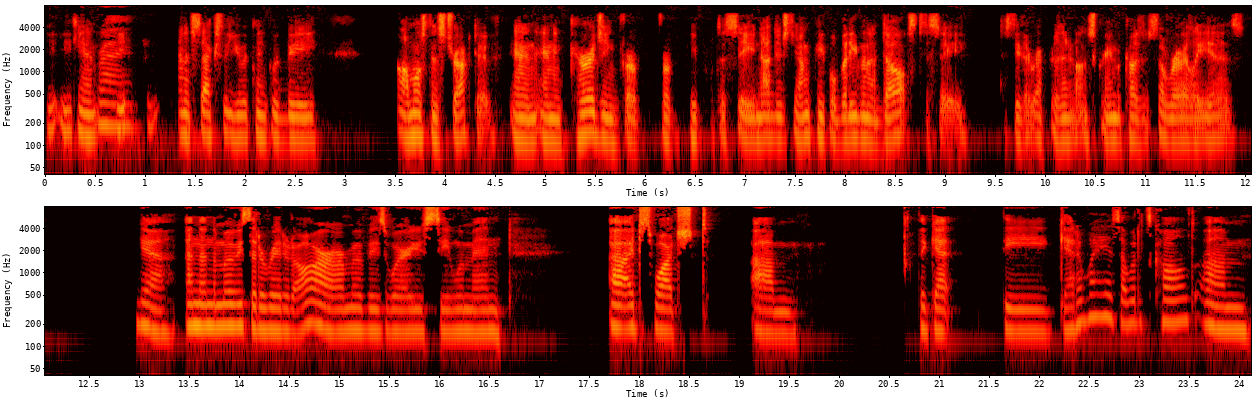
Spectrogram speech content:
You, you can't Right. kind of sex that you would think would be almost instructive and, and encouraging for, for people to see, not just young people, but even adults to see, to see that represented on screen because it so rarely is. Yeah, and then the movies that are rated R are movies where you see women. Uh, I just watched um, the get the getaway. Is that what it's called? Um,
